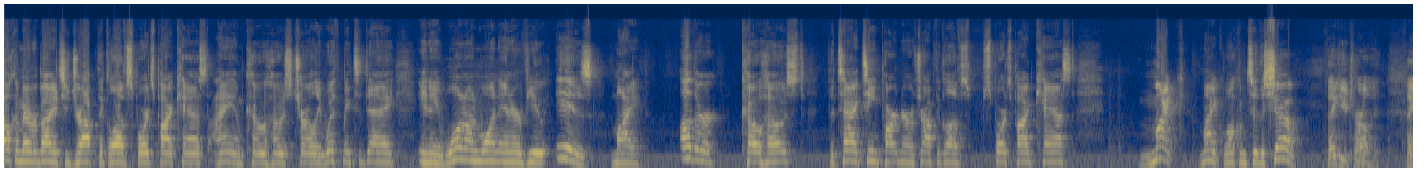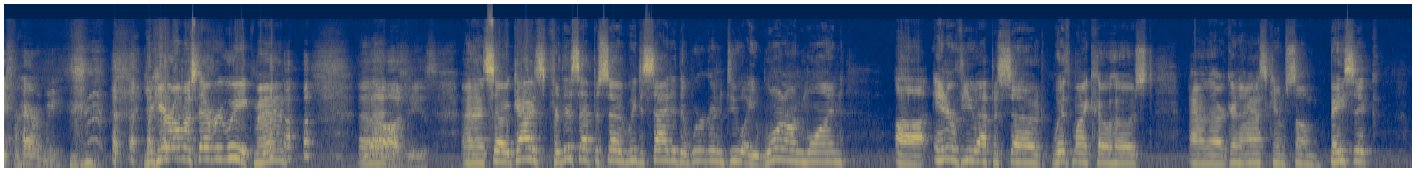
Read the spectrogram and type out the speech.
Welcome, everybody, to Drop the Glove Sports Podcast. I am co host Charlie. With me today in a one on one interview is my other co host, the tag team partner of Drop the Glove Sports Podcast, Mike. Mike, welcome to the show. Thank you, Charlie. Thanks for having me. You're here almost every week, man. oh, jeez. Uh, so, guys, for this episode, we decided that we're going to do a one on one interview episode with my co host, and they're going to ask him some basic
